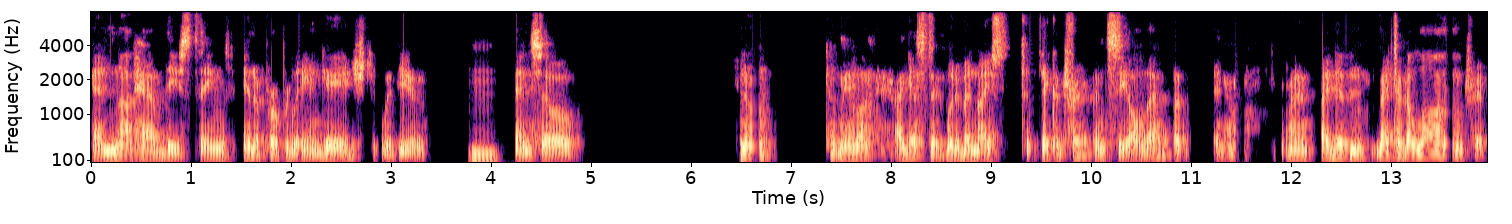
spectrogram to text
and not have these things inappropriately engaged with you. Mm. And so, you know, took me a long. I guess it would have been nice to take a trip and see all that, but you know, I, I didn't. I took a long trip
